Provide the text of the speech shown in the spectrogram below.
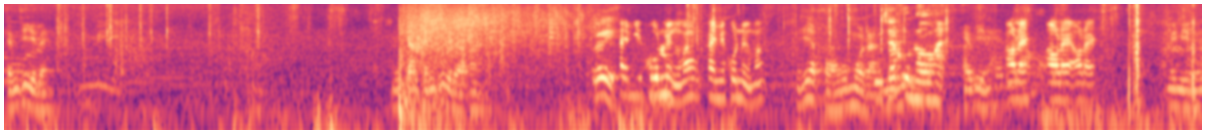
เต็มที่เลยมีการเต็มที่เลยอะเฮ้ยใครมีคูณหนึ่งบ้างใครมีคูณหนึ่งบ้างไอ้เฮียของกูหมดอะกูใช้คูณทองอะเฮฟวี่นะเอาอะไรเอาอะไรเอาอะไรไม่มีเลย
